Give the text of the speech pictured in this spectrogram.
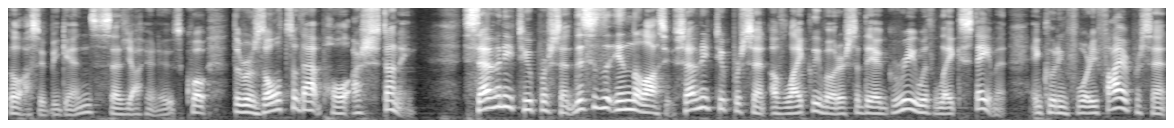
The lawsuit begins, says Yahoo News. Quote, the results of that poll are stunning. 72%, this is in the lawsuit, 72% of likely voters said they agree with Lake's statement, including 45%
